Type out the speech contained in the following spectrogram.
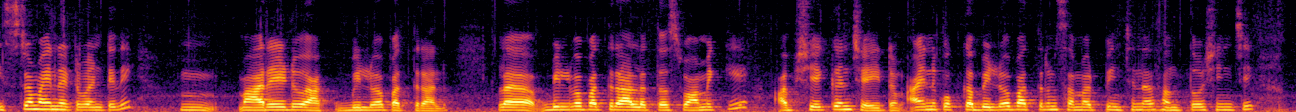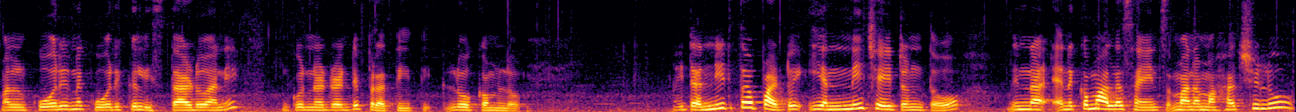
ఇష్టమైనటువంటిది మారేడు ఆకు బిల్వ పత్రాలు. బిల్వ పత్రాలతో స్వామికి అభిషేకం చేయటం. ఆయనకు ఒక్క బిల్వ పత్రం సమర్పించిన సంతోషించి మనల్ని కోరిన కోరికలు ఇస్తాడు అని ఉన్నటువంటి ప్రతీతి లోకంలో. వీటన్నిటితో పాటు ఇవన్నీ చేయటంతో నిన్న వెనకమాల సైన్స్ మన మహర్షులు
